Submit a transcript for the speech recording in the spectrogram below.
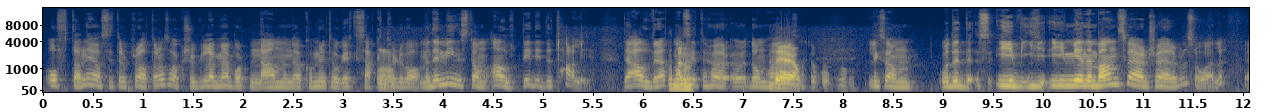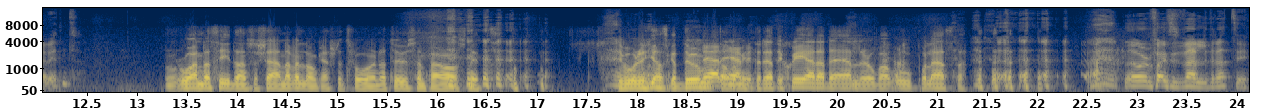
ofta när jag sitter och pratar om saker så glömmer jag bort namn och jag kommer inte ihåg exakt Mm. hur det var, men det minns de alltid i detalj. Det är aldrig att man Mm. sitter och hör, de hör, Det är också. liksom, och det, i, i, i gemene mans värld så är det väl så, eller? Jag vet inte. Mm. Å andra sidan så tjänar väl de kanske 200 000 per avsnitt. det vore ganska dumt om de vi. inte redigerade eller var opålästa. Det har du faktiskt väldigt rätt i.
